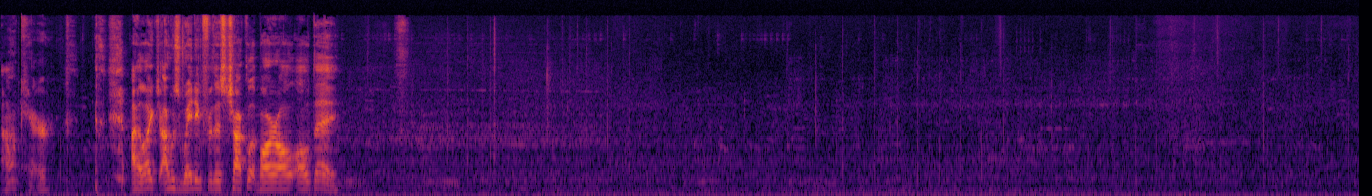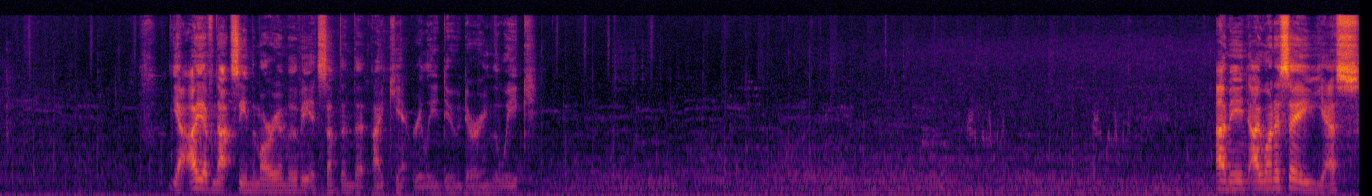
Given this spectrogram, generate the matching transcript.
I don't care. I like. I was waiting for this chocolate bar all all day. Yeah, I have not seen the Mario movie. It's something that I can't really do during the week. I mean, I want to say yes,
